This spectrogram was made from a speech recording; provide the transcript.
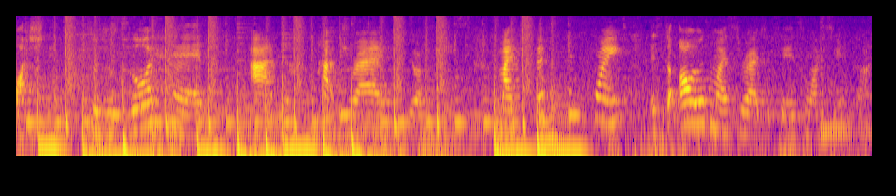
washed it. So just go ahead and pat dry your face. My fifth point is to always moisturize your face once you're done.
